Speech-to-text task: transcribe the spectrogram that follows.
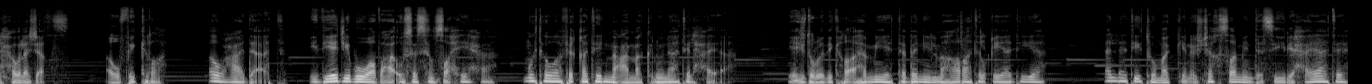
حول شخص أو فكرة أو عادات إذ يجب وضع أسس صحيحة متوافقة مع مكنونات الحياة. يجدر ذكر أهمية تبني المهارات القيادية التي تمكن الشخص من تسيير حياته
